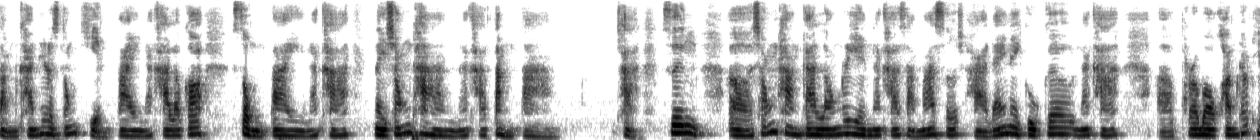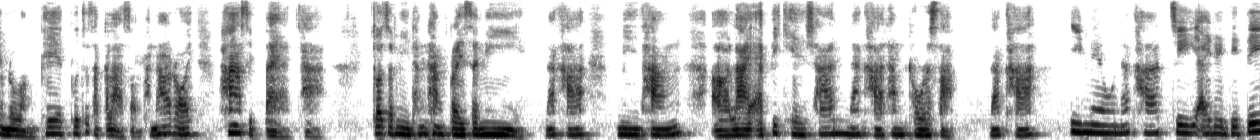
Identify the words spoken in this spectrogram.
สำคัญที่เราจะต้องเขียนไปนะคะ แล้วก็ส่งไปนะคะในช่องทางนะคะต่างๆค่ะซึ่งช่องทางการร้องเรียนนะคะสามารถเซิร์ชหาได้ใน Google นะคะพรบความเท่าเทียมระหว่างเพศ พุทธศักราช 2558 ค่ะ ก็จะมีทั้งทางไปรษณีย์นะคะ มีทั้ง Line Application นะคะ ทางโทรศัพท์นะคะ อีเมลนะคะ g identity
